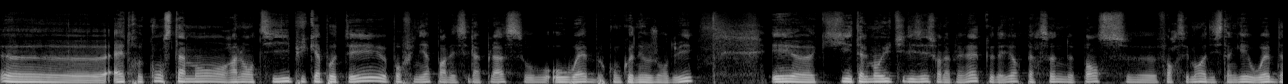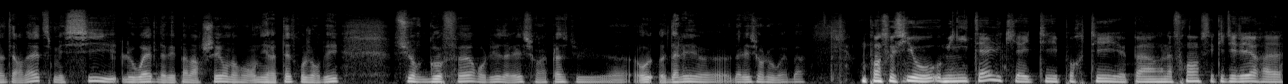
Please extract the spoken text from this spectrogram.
euh, être constamment ralenti, puis capoté, pour finir par laisser la place au, au web qu'on connaît aujourd'hui, et qui est tellement utilisé sur la planète que d'ailleurs personne ne pense forcément à distinguer web d'internet, mais si le web n'avait pas marché, on, on irait peut-être aujourd'hui sur Gopher au lieu d'aller sur la place euh, d'aller euh, d'aller sur le web. On pense aussi au, Minitel qui a été porté par la France et qui était d'ailleurs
